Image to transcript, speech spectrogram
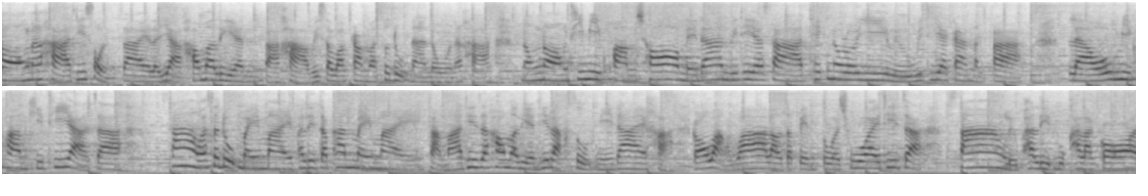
น้องๆ นะคะที่สนใจและอยากเข้ามาเรียนสาขาวิศวกรรมวัสดุนาโนนะคะ น้องๆ ที่มีความชอบในด้านวิทยาศาสตร์ เทคโนโลยี หรือวิทยาการต่างๆ แล้วมีความคิดที่อยากจะสร้างวัสดุใหม่ๆ ผลิตภัณฑ์ใหม่ๆ สามารถที่จะเข้ามาเรียนที่หลักสูตรนี้ได้ค่ะ ก็หวังว่าเราจะเป็นตัวช่วยที่จะสร้างหรือผลิตบุคลากร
